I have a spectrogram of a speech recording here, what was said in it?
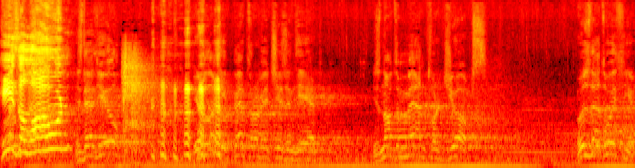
He's alone? Is that you? You're lucky Petrovich isn't here. He's not a man for jokes. Who's that with you?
